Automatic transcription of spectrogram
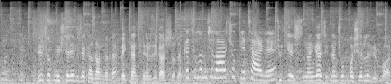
pozitif. Birçok müşteri bize kazandırdı. Beklentilerimizi karşıladı. Katılımcılar çok yeterli. Türkiye açısından gerçekten çok başarılı bir fuar.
